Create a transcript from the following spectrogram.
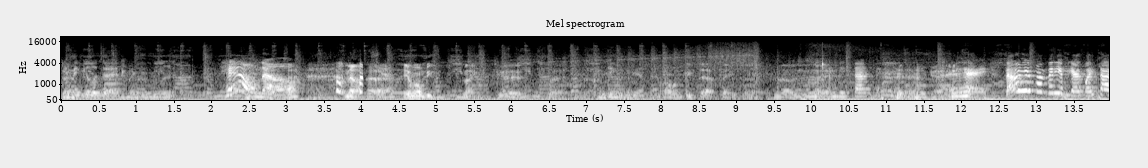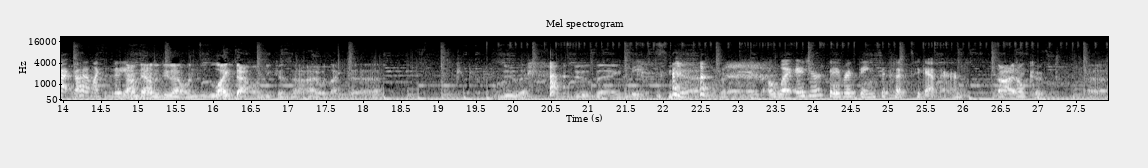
And make it look good. Can I Google it? Hell no. No, uh, Yeah. it won't be like good, but You think you can do that? I'll beat that face. Is that what you say? Beat that thing. okay. Okay, that'll be a fun video if you guys like that. Go ahead and like this video. I'm down to do that one. Like that one because I I would like to uh, do the do the thing. Yeah. What is your favorite thing to cook together? Oh, I don't cook. Uh,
